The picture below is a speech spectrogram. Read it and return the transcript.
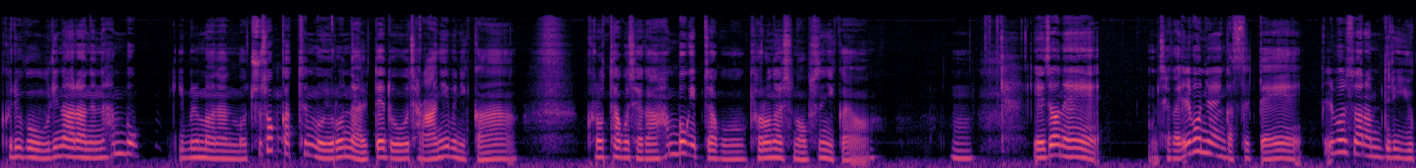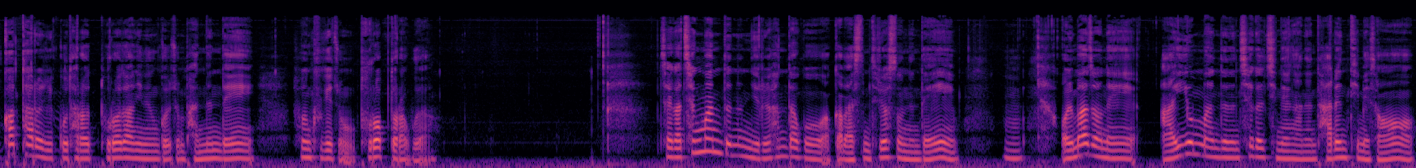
그리고 우리나라는 한복 입을 만한 뭐 추석 같은 뭐 이런 날 때도 잘 안 입으니까 그렇다고 제가 한복 입자고 결혼할 수는 없으니까요. 음, 예전에 제가 일본 여행 갔을 때 일본 사람들이 유카타를 입고 돌아다니는 걸 좀 봤는데 저는 그게 좀 부럽더라고요. 제가 책 만드는 일을 한다고 아까 말씀드렸었는데 음, 얼마 전에 아이온 만드는 책을 진행하는 다른 팀에서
